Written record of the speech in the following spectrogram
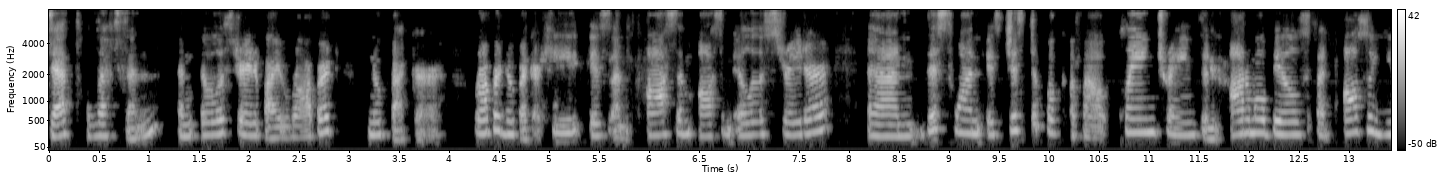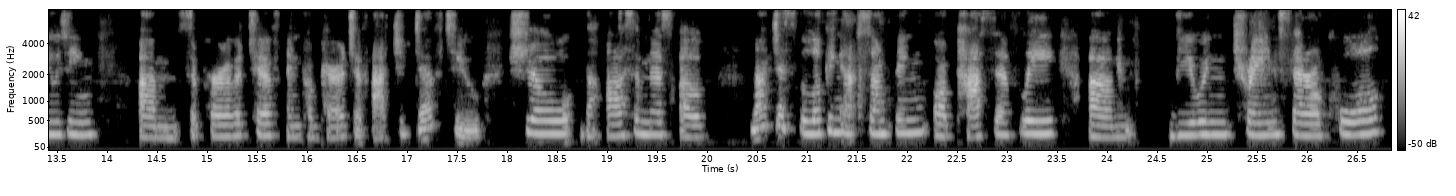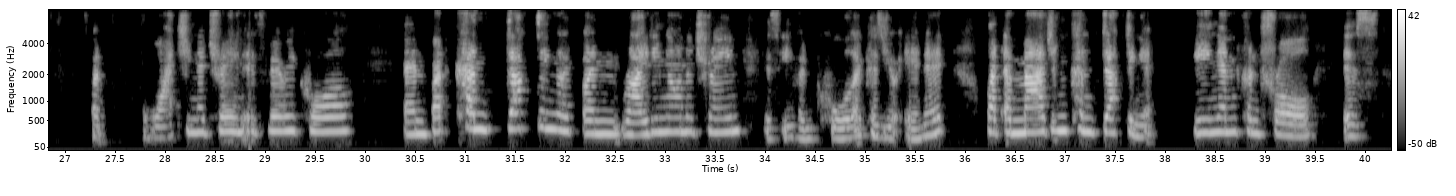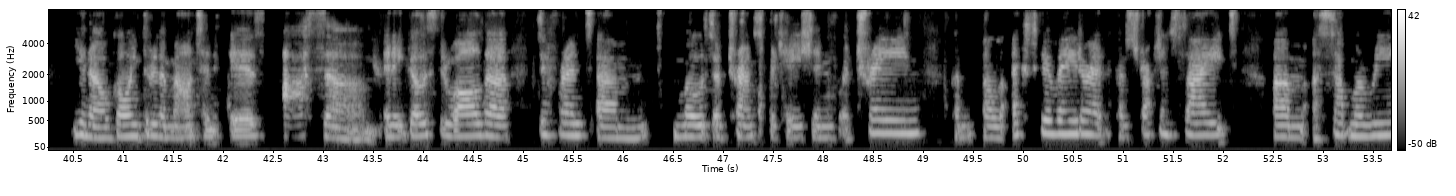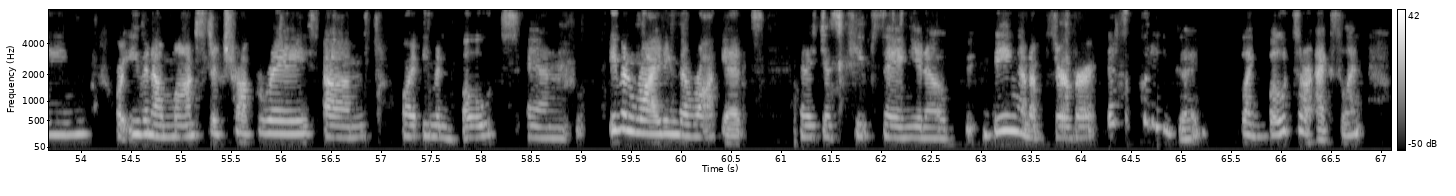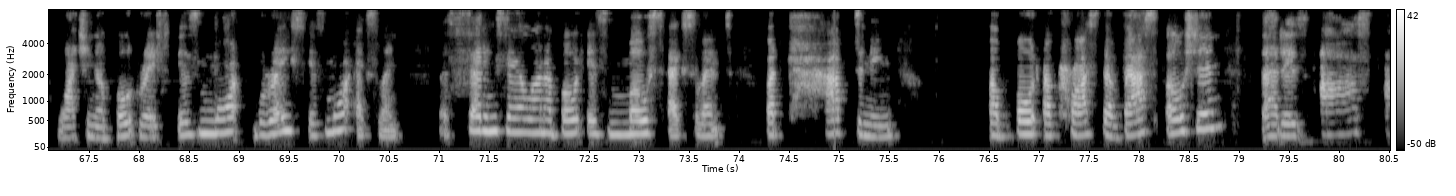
Detlefsen and illustrated by Robert Neubecker. Robert Neubecker, he is an awesome, awesome illustrator. And this one is just a book about plane, trains, and automobiles, but also using um, superlative and comparative adjective to show the awesomeness of not just looking at something or passively um, viewing trains that are cool, but watching a train is very cool. And but conducting a, and riding on a train is even cooler because you're in it. But imagine conducting it being in control is you know going through the mountain is awesome. And it goes through all the different um, modes of transportation a train an excavator at a construction site um, a submarine or even a monster truck race um, or even boats and even riding the rockets. And it just keeps saying you know being an observer is pretty good like boats are excellent. Watching a boat race is more race is more excellent. But setting sail on a boat is most excellent. But captaining a boat across the vast ocean, that is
